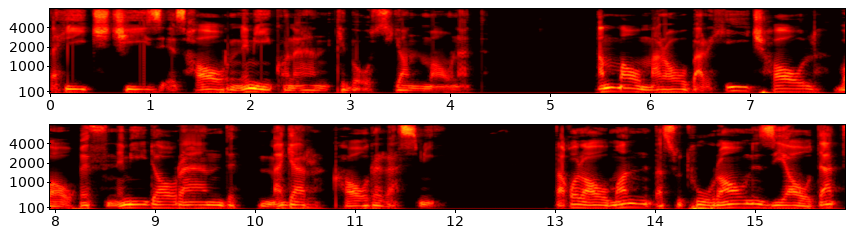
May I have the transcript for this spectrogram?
و هیچ چیز اظهار نمی کنند که به اسیان ماند. اما مرا بر هیچ حال واقف نمی دارند مگر کار رسمی. و غلامان و سطوران زیادت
